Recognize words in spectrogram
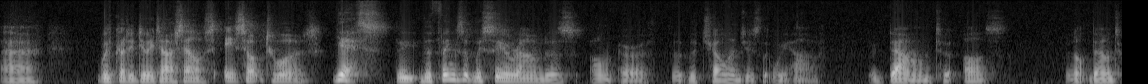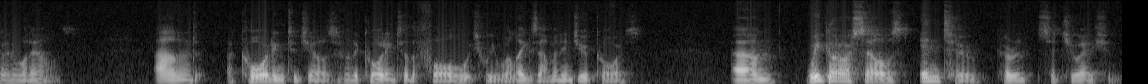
Uh, we've got to do it ourselves. It's up to us. Yes, the, the things that we see around us on earth, the, the challenges that we have, are down to us. We're not down to anyone else. And according to Joseph and according to the fall, which we will examine in due course, um, we got ourselves into current situations.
